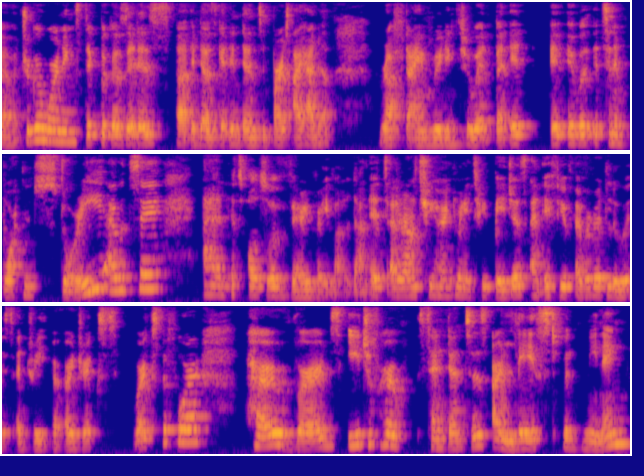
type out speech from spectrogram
uh, trigger warnings stick because it is uh, it does get intense in parts. I had a rough time reading through it but it it, it was it's an important story i would say and it's also very very well done. It's at around 323 pages and if you've ever read louise erdrich's works before her words, each of her sentences are laced with meaning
